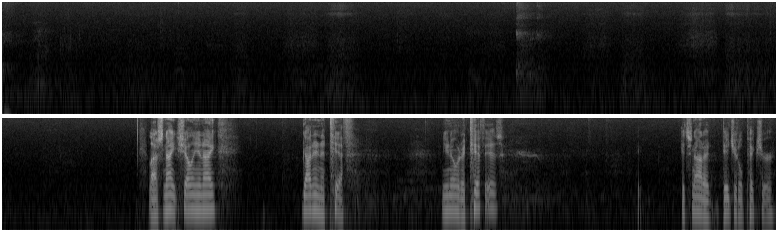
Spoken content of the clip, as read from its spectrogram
Last night, Shelley and I got in a tiff. You know what a tiff is? It's not a digital picture.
